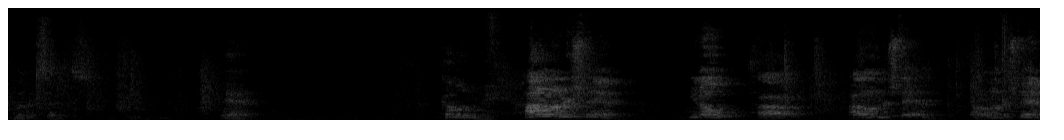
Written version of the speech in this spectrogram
Does that make sense? Man, come on to me. I don't understand. You know, uh, I don't understand. I don't understand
